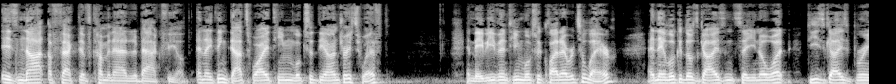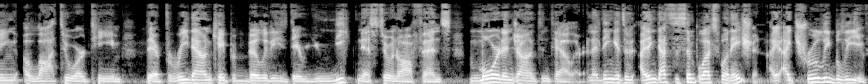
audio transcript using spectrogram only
is not effective coming out of the backfield. And I think that's why a team looks at D'Andre Swift and maybe even a team looks at Clyde Edwards Helaire and they look at those guys and say, you know what? These guys bring a lot to our team their three down capabilities, their uniqueness to an offense more than Jonathan Taylor. And I think it's, a, I think that's the simple explanation. I, I truly believe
